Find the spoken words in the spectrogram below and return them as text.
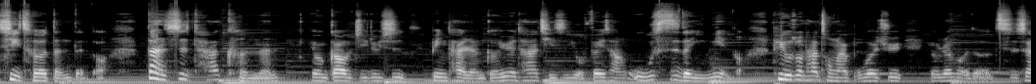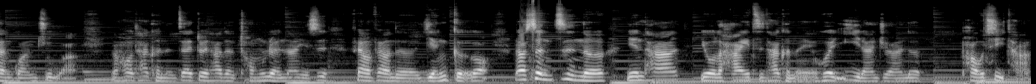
汽车等等的。但是他可能。有高的几率是病态人格，因为他其实有非常无私的一面哦。譬如说，他从来不会去有任何的慈善关注啊，然后他可能在对他的同仁呢、啊、也是非常非常的严格哦。那甚至呢，连他有了孩子，他可能也会毅然决然的抛弃他，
